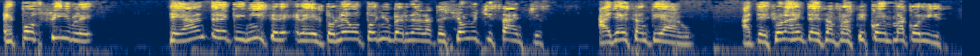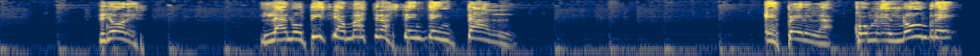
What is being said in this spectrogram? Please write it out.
Es posible que antes de que inicie el, el torneo otoño invernal, atención Luigi Sánchez, allá en Santiago, Atención a la gente de San Francisco de Macorís. Señores, la noticia más trascendental, espérenla, con el nombre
